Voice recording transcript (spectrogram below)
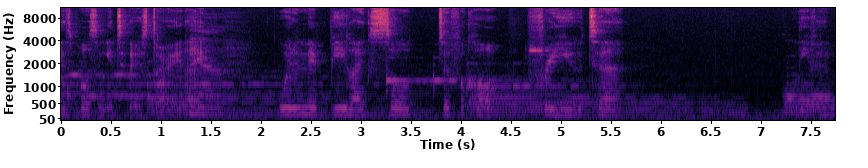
is posting it to their story. Like, yeah. wouldn't it be like so difficult for you to leave him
